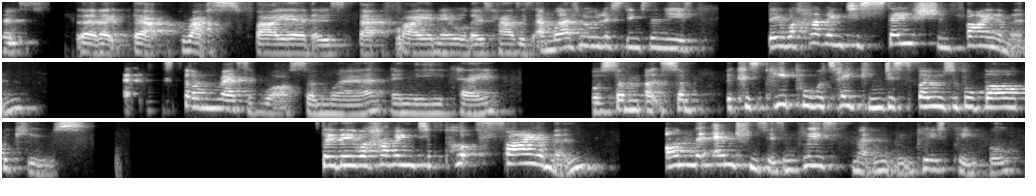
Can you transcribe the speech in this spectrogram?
those uh, like that grass fire, those that fire near all those houses. And as we were listening to the news, they were having to station firemen at some reservoir somewhere in the UK, or some at some because people were taking disposable barbecues. So they were having to put firemen on the entrances and policemen, police people,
